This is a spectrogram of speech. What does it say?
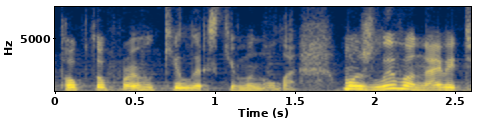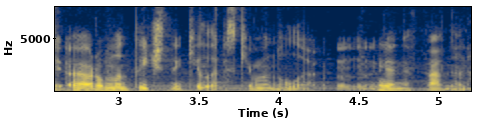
тобто про його кілерське минуле. Можливо, навіть е, романтичне кілерське минуле. Я не впевнена.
